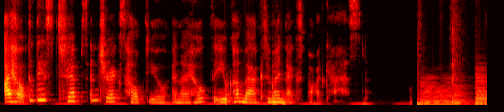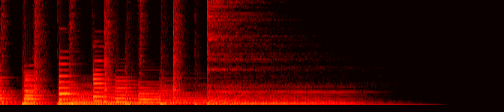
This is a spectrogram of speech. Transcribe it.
I hope that these tips and tricks helped you, and I hope that you come back to my next podcast.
